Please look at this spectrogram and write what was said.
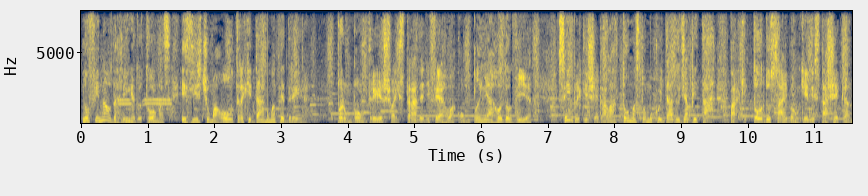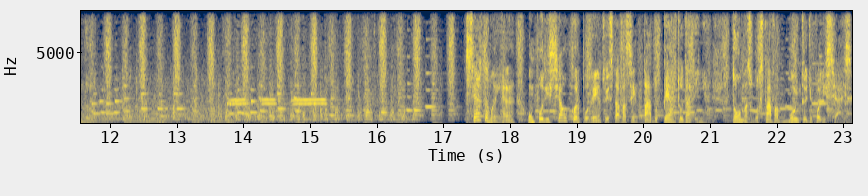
No final da linha do Thomas, existe uma outra que dá numa pedreira. Por um bom trecho, a estrada de ferro acompanha a rodovia. Sempre que chega lá, Thomas toma o cuidado de apitar, para que todos saibam que ele está chegando. Certa manhã, um policial corpulento estava sentado perto da linha. Thomas gostava muito de policiais.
